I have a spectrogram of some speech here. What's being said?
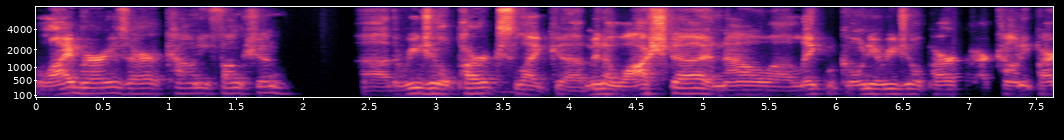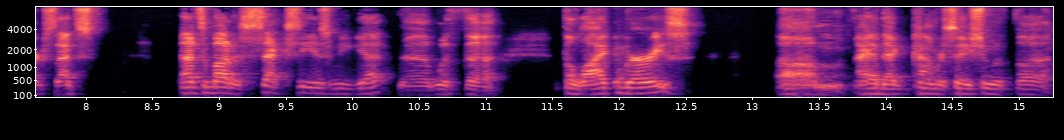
Libraries are a county function. Uh, the regional parks like uh, Minnewashta and now uh, Lake Waconia Regional Park are county parks. That's that's about as sexy as we get uh, with the the libraries. Um, I had that conversation with the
